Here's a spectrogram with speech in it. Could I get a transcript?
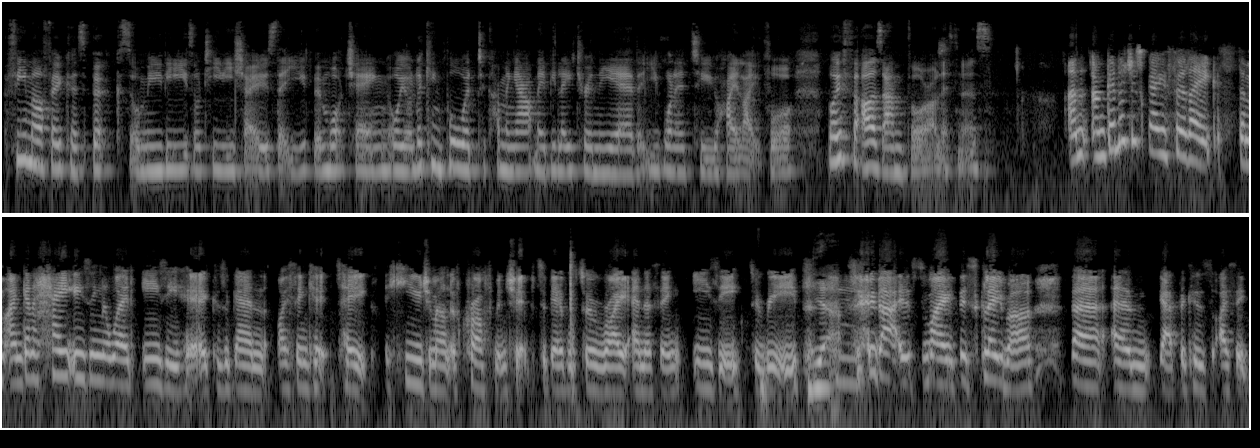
female focused books or movies or TV shows that you've been watching or you're looking forward to coming out maybe later in the year that you wanted to highlight for both for us and for our listeners. I'm, I'm going to just go for like some. I'm going to hate using the word easy here because again, I think it takes a huge amount of craftsmanship to be able to write anything easy to read. Yeah. So that is my disclaimer. But um, yeah, because I think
